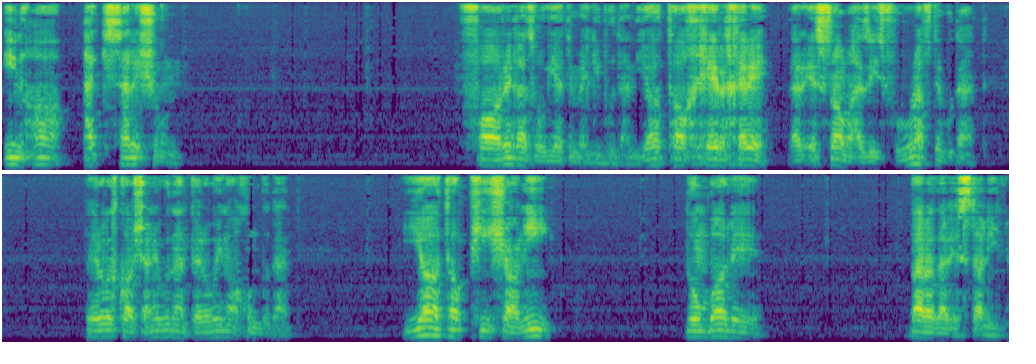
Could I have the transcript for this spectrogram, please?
اینها اکثرشون فارغ از هویت ملی بودند یا تا خرخره در اسلام عزیز فرو رفته بودند. پیرو کاشانی بودند پیرو ناخون بودند. یا تا پیشانی دنبال برادر استالین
